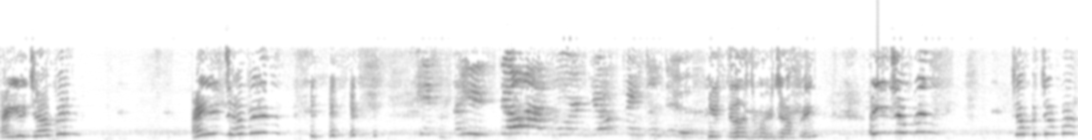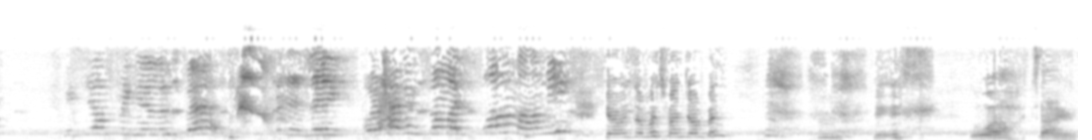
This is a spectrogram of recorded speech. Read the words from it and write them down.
Are you jumping? Are you jumping? He, he still has more jumping to do. he still has more jumping. Are you jumping? Jumpa, jumpa. He's jumping in his bed. We're having so much fun, Mommy. You're having so much fun jumping? Hmm. Whoa, wow, tired.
